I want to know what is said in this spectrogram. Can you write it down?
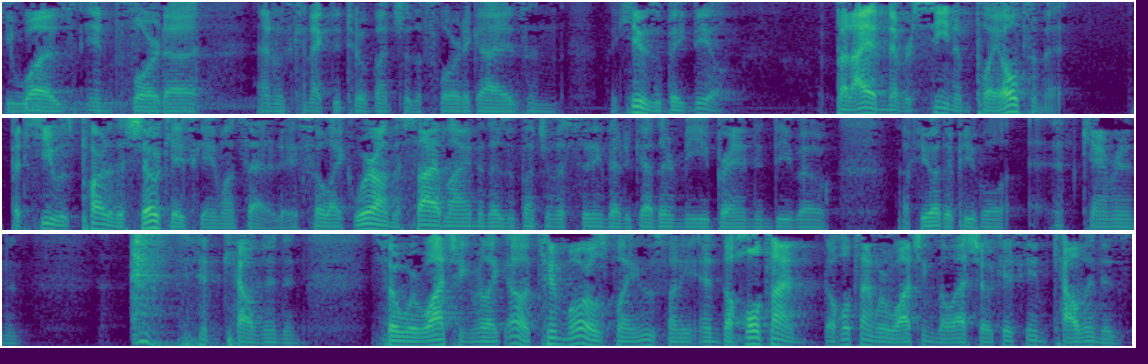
he was in Florida and was connected to a bunch of the Florida guys, and like he was a big deal. But I had never seen him play Ultimate but he was part of the showcase game on Saturday. So like we're on the sideline and there's a bunch of us sitting there together, me, Brandon, Debo, a few other people, and Cameron and, and Calvin and so we're watching, we're like, oh, Tim Morrill's playing, this is funny. And the whole time, the whole time we're watching the last showcase game, Calvin is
